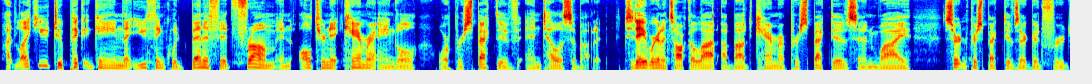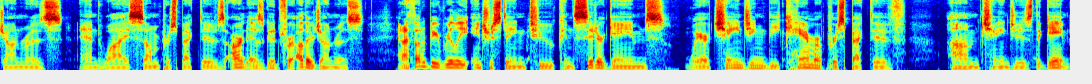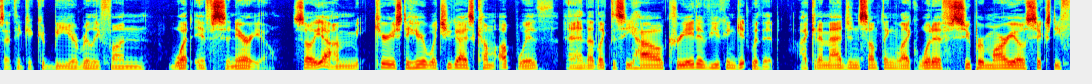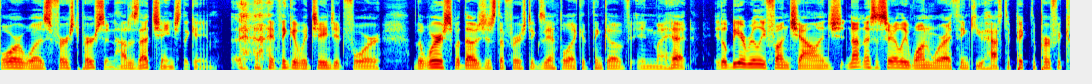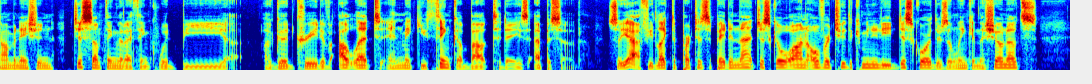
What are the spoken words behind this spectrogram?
I'd like you to pick a game that you think would benefit from an alternate camera angle or perspective and tell us about it. Today, we're going to talk a lot about camera perspectives and why certain perspectives are good for genres and why some perspectives aren't as good for other genres. And I thought it'd be really interesting to consider games where changing the camera perspective um, changes the games. I think it could be a really fun what if scenario. So, yeah, I'm curious to hear what you guys come up with, and I'd like to see how creative you can get with it. I can imagine something like what if Super Mario 64 was first person? How does that change the game? I think it would change it for the worse, but that was just the first example I could think of in my head. It'll be a really fun challenge, not necessarily one where I think you have to pick the perfect combination, just something that I think would be a good creative outlet and make you think about today's episode. So, yeah, if you'd like to participate in that, just go on over to the community Discord. There's a link in the show notes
